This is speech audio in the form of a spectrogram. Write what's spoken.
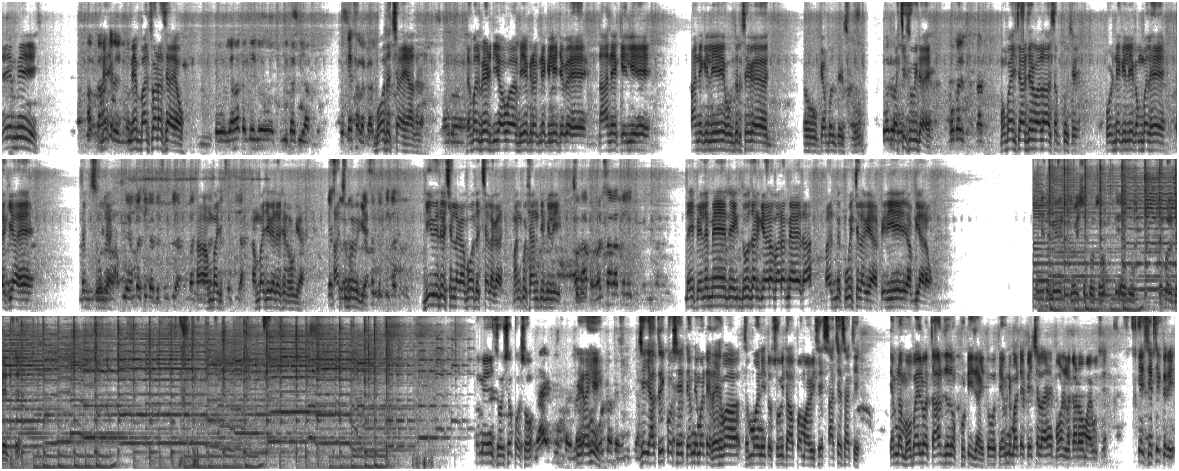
ये मैं मैं, मैं बांसवाड़ा से आया हूँ તો યહાં કા જો સુવિધા દી આપને તો कैसा लगा बहुत अच्छा है यहाँ का डबल बेड दिया हुआ है बैग रखने के लिए जगह है नहाने के लिए है खाने के लिए उधर से अ, वो क्या बोलते हैं इसको अच्छी सुविधा है। मोबाइल मोबाइल चार्जर वाला सब कुछ है। ओढ़ने के लिए कंबल है तकिया है सब सुविधा हाँ। अम्बाजी अम्बाजी का दर्शन हो गया। आज सुबह में गया। दिव्य दर्शन लगा बहुत अच्छा लगा। मन को शांति मिली। हर साल आते नहीं पहले मैं तो दो हज़ार ग्यारह बारह में आया था बाद में कुछ चला गया फिर ये अभी आ रहा हूँ। અહીં અહીં ડબલ બેડ છે. તમે જોઈ શકો છો કે અહીં જે યાત્રિકો છે તેમને માટે રહેવા, જમવાની તો સુવિધા આપવામાં આવી છે. સાથે સાથે તેમના મોબાઈલમાં ચાર્જ જો ખૂટી જાય તો તેમની માટે સ્પેશિયલ અહીંયા બોર્ડ લગાડવામાં આવ્યું છે કે જેથી કરી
